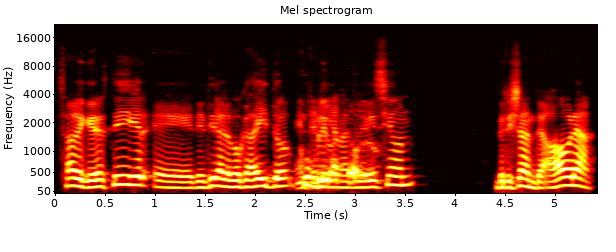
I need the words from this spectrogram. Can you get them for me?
sabe qué decir, eh, te tira el bocadito, cumple con la todo. televisión. Brillante. Ahora,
